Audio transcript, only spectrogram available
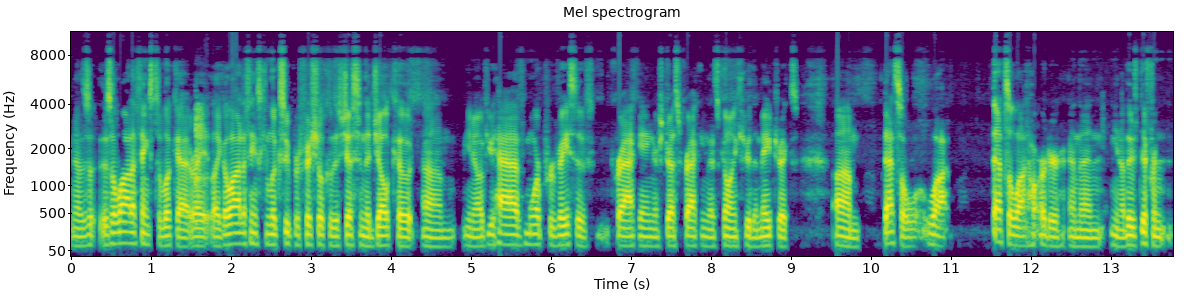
you know there's, there's a lot of things to look at, right? Like a lot of things can look superficial because it's just in the gel coat. Um, you know, if you have more pervasive cracking or stress cracking that's going through the matrix, um, that's a lot. That's a lot harder. And then you know, there's different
